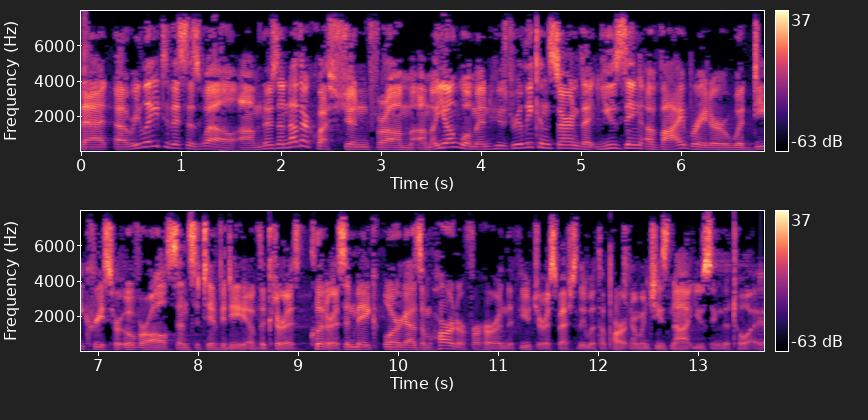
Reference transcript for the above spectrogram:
that uh, relate to this as well. Um, there's another question from um, a young woman who's really concerned that using a vibrator would decrease her overall sensitivity of the clitoris, clitoris and make orgasm harder for her in the future, especially with a partner when she's not using the toy.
